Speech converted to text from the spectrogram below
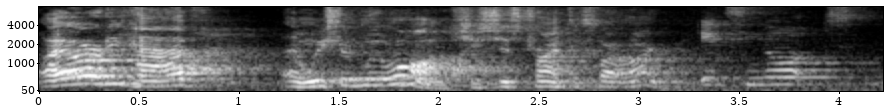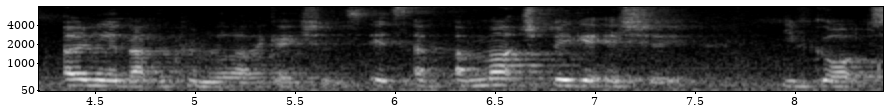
I already have, and we should move on. She's just trying to start an argument. It's not only about the criminal allegations, it's a, a much bigger issue. You've got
